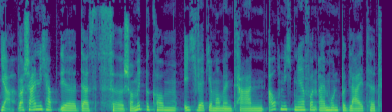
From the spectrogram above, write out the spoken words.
Ja, wahrscheinlich habt ihr das äh, schon mitbekommen. Ich werde ja momentan auch nicht mehr von einem Hund begleitet.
